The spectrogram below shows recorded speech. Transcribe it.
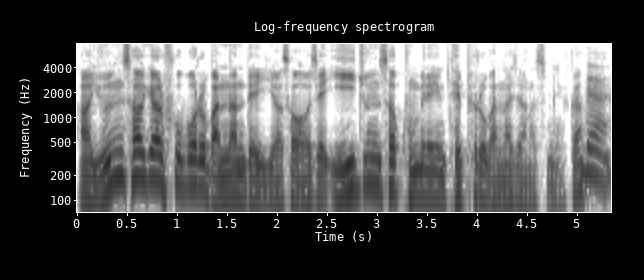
아, 윤석열 후보를 만난 데 이어서 어제 이준석 국민의힘 대표를 만나지 않았습니까? 네.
